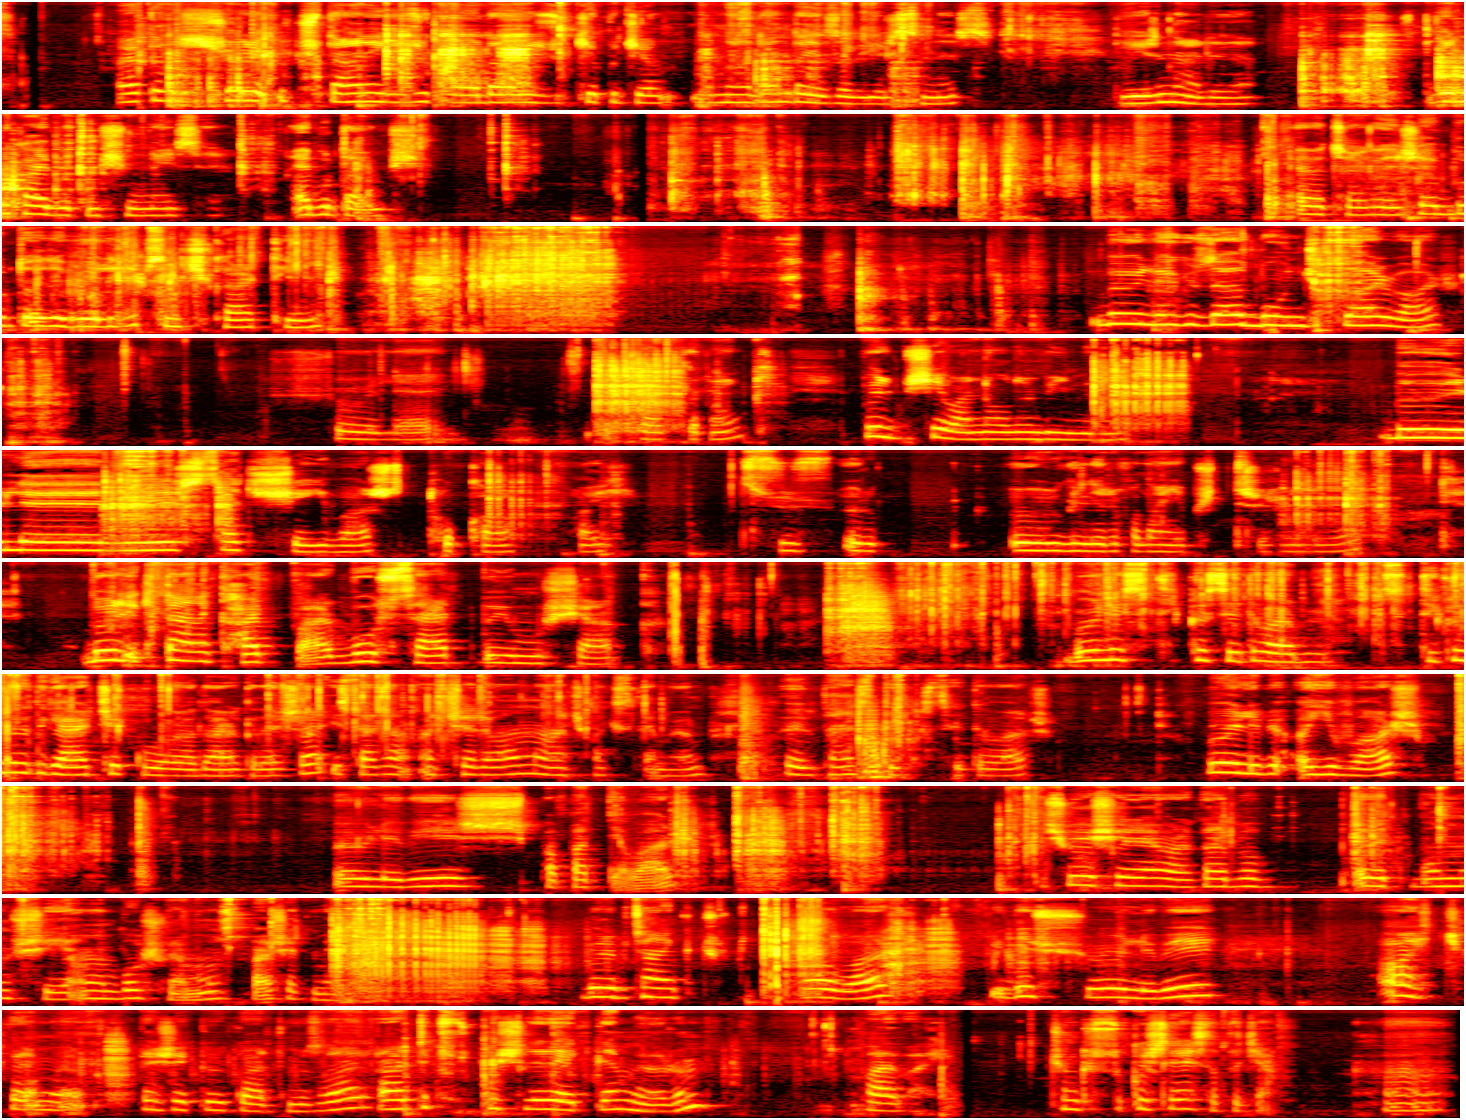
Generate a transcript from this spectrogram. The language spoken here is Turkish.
Arkadaşlar şöyle 3 tane yüzük var. Daha yüzük yapacağım. Bunlardan da yazabilirsiniz. Diğeri nerede? lan? Diğerini kaybetmişim neyse. Ay buradaymış. Evet arkadaşlar burada da böyle hepsini çıkartayım. Böyle güzel boncuklar var. Şöyle farklı renk. Böyle bir şey var ne olduğunu bilmiyorum. Böyle bir saç şeyi var. Toka. Ay. Süs ör- örgüleri falan yapıştırılıyor. Böyle iki tane kalp var. Bu sert, bu yumuşak. Böyle sticker seti var. Sticker seti gerçek bu arada arkadaşlar. İstersen açarım ama açmak istemiyorum. Böyle bir tane sticker seti var. Böyle bir ayı var. Böyle bir papatya var. Şöyle şeyler var galiba. Evet bunun şeyi ama boş ver bunu sipariş etmeyelim. Böyle bir tane küçük bir takal var. Bir de şöyle bir ay çıkaramıyorum. Teşekkür kartımız var. Artık su kuşları eklemiyorum. Bay bay. Çünkü su kuşları satacağım. Hı.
